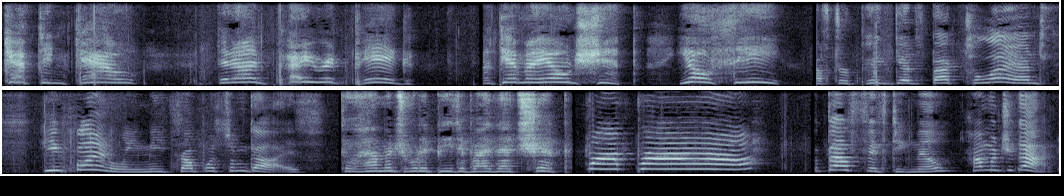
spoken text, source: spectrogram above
Captain Cow, then I'm Pirate Pig. I'll get my own ship. You'll see. After Pig gets back to land, he finally meets up with some guys. So how much would it be to buy that ship? 50 mil. How much you got?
